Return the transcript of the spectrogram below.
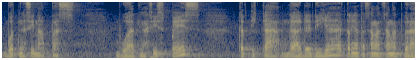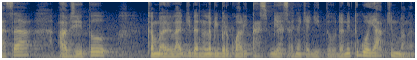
buat ngasih napas, buat ngasih space, ketika nggak ada dia ternyata sangat-sangat berasa habis itu kembali lagi dan lebih berkualitas biasanya kayak gitu dan itu gue yakin banget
